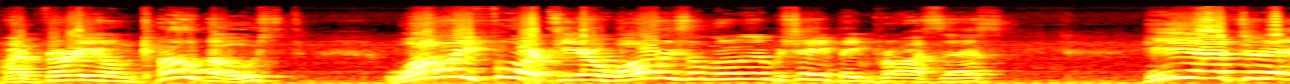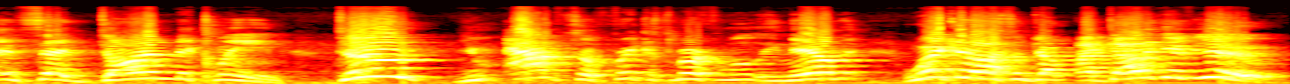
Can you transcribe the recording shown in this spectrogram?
Our very own co-host, Wally Fortier, Wally's aluminum shaping process, he answered it and said, Don McLean. Dude, you absolutely freaking smurf! Fully nailed it. Wicked awesome job. I gotta give you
